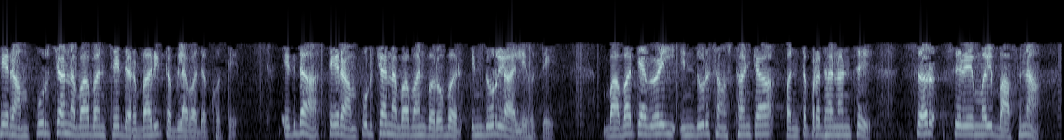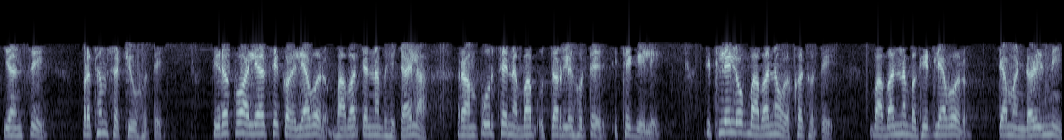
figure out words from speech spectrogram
हे रामपूरच्या नवाबांचे दरबारी तबलावादक होते. एकदा ते रामपूरच्या नवाबांबरोबर इंदूरला आले होते. बाबा त्यावेळी इंदूर संस्थानच्या पंतप्रधानांचे सर सिरेमल बाफना यांचे प्रथम सचिव होते. तिरकवा आल्याचे कळल्यावर बाबा त्यांना भेटायला रामपूरचे नवाब उतरले होते तिथे गेले. तिथले लोक बाबांना ओळखत होते. बाबांना बघितल्यावर त्या मंडळींनी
